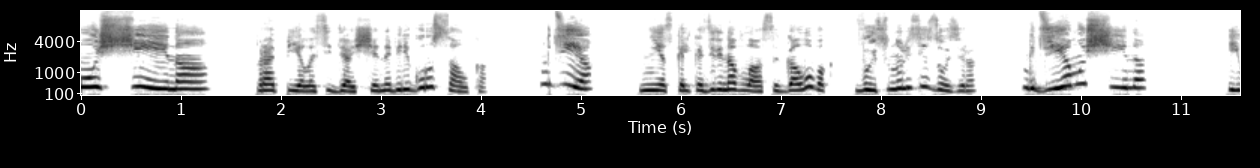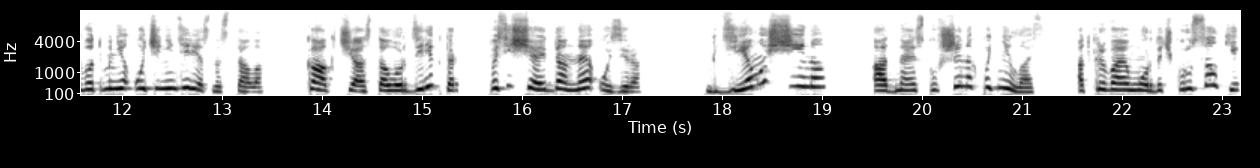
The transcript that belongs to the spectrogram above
«Мужчина!» — пропела сидящая на берегу русалка. «Где?» Несколько зеленовласых головок высунулись из озера. «Где мужчина?» И вот мне очень интересно стало, как часто лорд-директор посещает данное озеро. «Где мужчина?» Одна из кувшинок поднялась, открывая мордочку русалки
